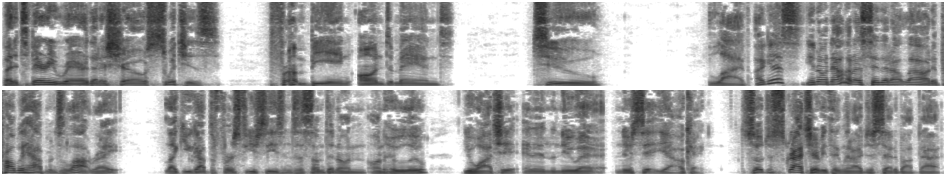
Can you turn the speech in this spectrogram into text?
but it's very rare that a show switches from being on demand to live. I guess, you know, now that I say that out loud, it probably happens a lot, right? Like you got the first few seasons of something on on Hulu, you watch it and then the new uh, new se- yeah, okay. So just scratch everything that I just said about that.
